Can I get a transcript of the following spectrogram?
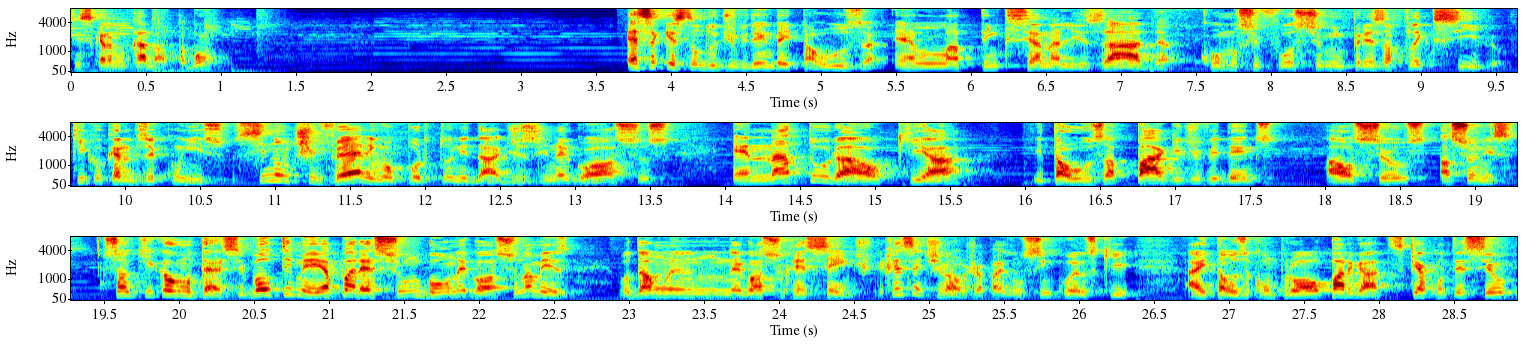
se inscreve no canal, tá bom? Essa questão do dividendo da Itaúsa, ela tem que ser analisada como se fosse uma empresa flexível. O que, eu quero dizer com isso? Se não tiverem oportunidades de negócios, é natural que a Itaúsa pague dividendos aos seus acionistas. Só que o que, que acontece? Volta e meia aparece um bom negócio na mesa. Vou dar um, negócio recente. Recente não, já faz uns 5 anos que a Itaúsa comprou a Alpargatas. O que aconteceu?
